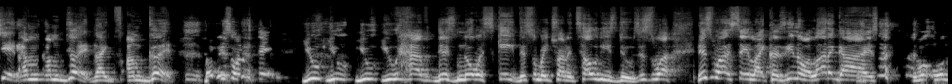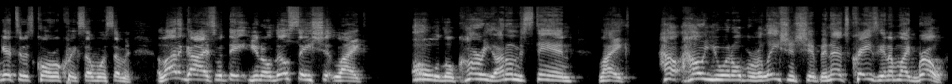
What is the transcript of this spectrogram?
shit. I'm I'm good. Like I'm good. But this is what I'm saying. You you you you have there's no escape. This is what trying to tell these dudes. This is why this is why I say like because you know a lot of guys. we'll, we'll get to this call real quick. Seven one seven. A lot of guys, what they you know they'll say shit like, "Oh, Locario, I don't understand. Like how how are you in open relationship and that's crazy." And I'm like, bro.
